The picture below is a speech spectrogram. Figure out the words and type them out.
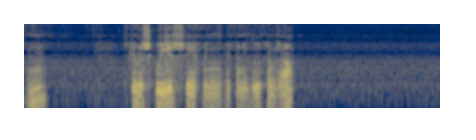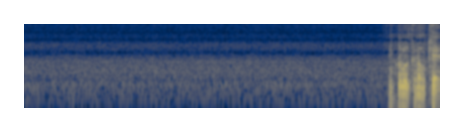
Mm -hmm. Let's give it a squeeze, see if we can, if any glue comes out. I think we're looking okay.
